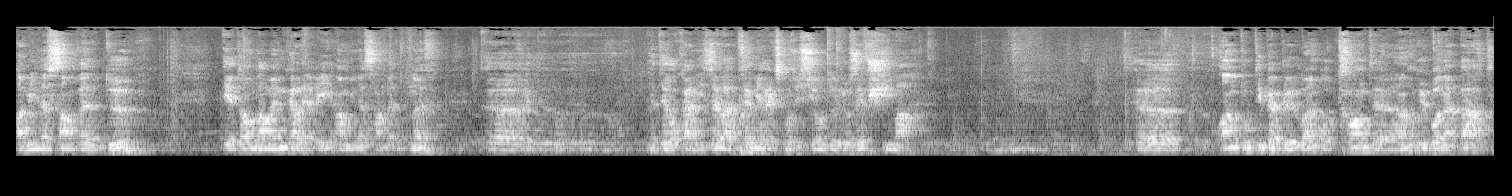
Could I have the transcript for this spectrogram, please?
en 1922 et dans la même galerie en 1929 était organisée la première exposition de Joseph Schima euh, un tout petit peu plus loin, au 31 rue Bonaparte,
